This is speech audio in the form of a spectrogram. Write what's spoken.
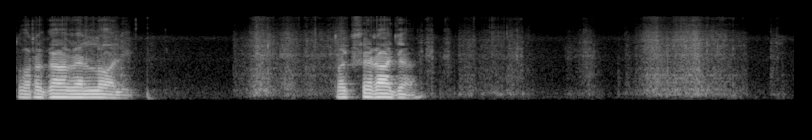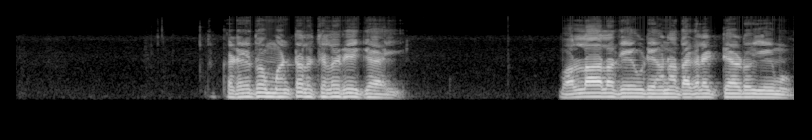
త్వరగా వెళ్ళాలి. పక్షిరాజా ఇక్కడేదో మంటలు చెలరేగాయి. వల్లాల దేవుడు ఏమైనా తగలెట్టాడో ఏమో.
